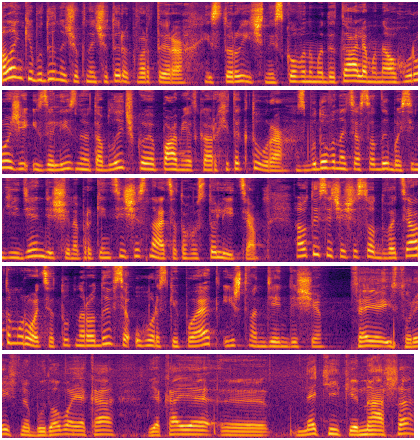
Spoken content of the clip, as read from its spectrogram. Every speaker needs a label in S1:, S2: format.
S1: Маленький будиночок на чотири квартири, історичний, з кованими деталями на огорожі і залізною табличкою «Пам'ятка архітектура». Збудована ця садиба сім'ї Дєндіші наприкінці 16 століття. А у 1620 році тут народився угорський поет Іштван Дєндіші.
S2: Це є історична будова, яка, яка є е, не тільки наша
